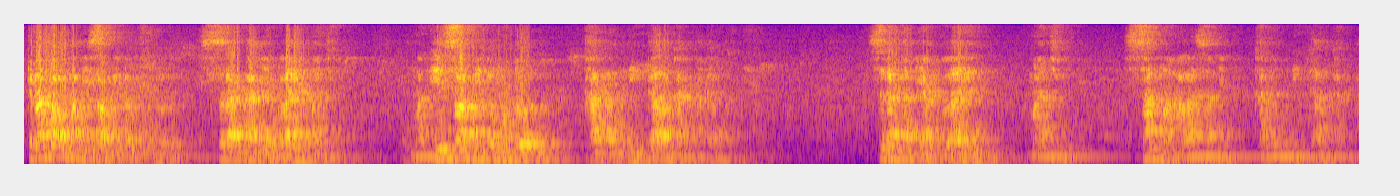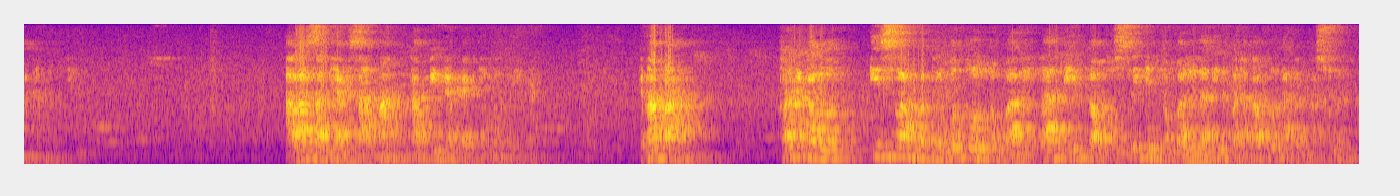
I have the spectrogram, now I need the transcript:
Kenapa umat Islam itu mundur? Sedangkan yang lain maju. Umat Islam itu mundur karena meninggalkan agamanya. Sedangkan yang lain maju sama alasannya karena meninggalkan alasan yang sama tapi efeknya berbeda. Kenapa? Karena kalau Islam betul-betul kembali lagi, kaum muslimin kembali lagi kepada Al-Quran dan As-Sunnah,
